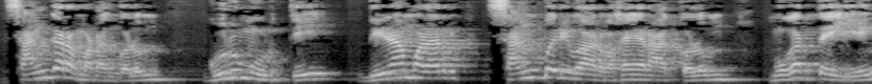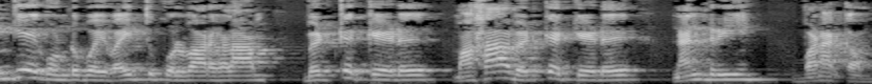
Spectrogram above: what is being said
சங்கர மடங்களும் குருமூர்த்தி தினமலர் சங்பரிவார் வகையராக்களும் முகத்தை எங்கே கொண்டு போய் வைத்துக் கொள்வார்களாம்? வெட்கக்கேடு மகா வெட்கக்கேடு. நன்றி வணக்கம்.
